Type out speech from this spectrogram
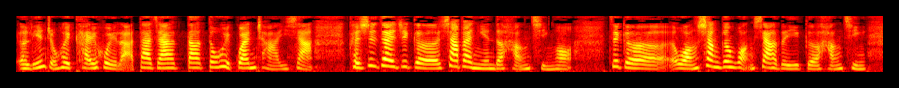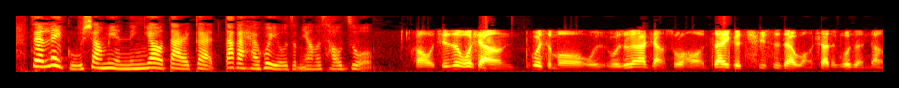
呃联准会开会啦，大家大都会观察一下，可是在这个下半年的行情哦，这个往上跟往下的一个行情，在类股上面，您要大概大概还会有怎么样的操作？好，其实我想，为什么我我就跟他讲说，哈，在一个趋势在往下的过程当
